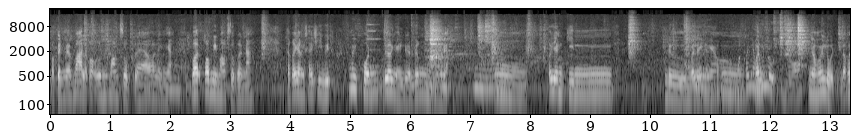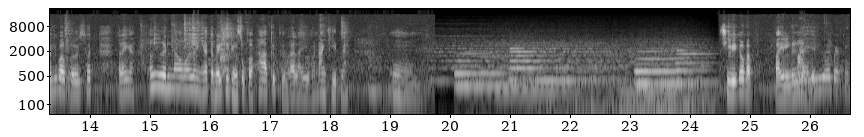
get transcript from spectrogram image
มาเป็นแม่บ้านแล้วก็เออมีความสุขแล้วอะไรเงี้ยว่าว่ามีความสุขแล้วนะแต่ก็ยังใช้ชีวิตไม่พ้นเรื่องอย่างเดียวเรื่องเมาเนี่ย อืม อืมก็ยังกิน ดื่มอะไรเงี้ยอืมันก็ยังไม่หลุดเนาะยังไม่หลุดเราก็คิดว่าเออชดอะไรเงี้ยเออเงินเราอะไรเงี้ยแต่ไม่คิดถึงสุขภาพนึกถึงอะไรมานั่งคิดนะ อืมอืมชีวิตก็แบบไปเรื่ไปอยเรื่อยไปเป็น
